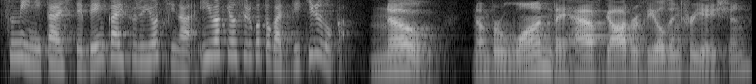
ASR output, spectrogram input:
罪に対して弁解する余地が言い訳をすることができるのか No. Number one, they have God revealed in creation.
